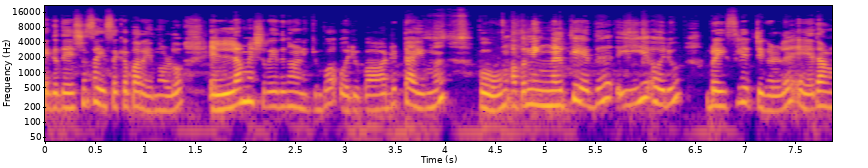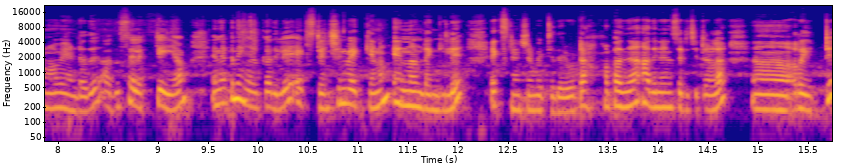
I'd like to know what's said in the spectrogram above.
ഏകദേശം സൈസൊക്കെ പറയുന്നുള്ളൂ. എല്ലാം മെഷർ ചെയ്ത് കാണിക്കുമ്പോൾ ഒരുപാട് ടൈം പോവും. അപ്പോൾ നിങ്ങൾക്ക് ഏത് ഈ ഒരു ബ്രേസ്ലെറ്റുകളിൽ ഏതാണോ വേണ്ടത് അത് സെലക്ട് ചെയ്യാം. എന്നിട്ട് നിങ്ങൾക്കതിൽ എക്സ്റ്റെൻഷൻ എക്സ്റ്റൻഷൻ വെക്കണം എന്നുണ്ടെങ്കിൽ എക്സ്റ്റൻഷൻ വെച്ച് തരും കേട്ടോ അപ്പോൾ അതിന് അതിനനുസരിച്ചിട്ടുള്ള റേറ്റ്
